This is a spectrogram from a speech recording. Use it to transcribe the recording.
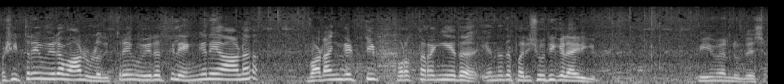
പക്ഷേ ഇത്രയും ഉയരമാണുള്ളത്. ഇത്രയും ഉയരത്തിൽ എങ്ങനെയാണ് വടം കെട്ടി പുറത്തിറങ്ങിയത് എന്നത് പരിശോധിക്കലായിരിക്കും പി വിന്റെ ഉദ്ദേശം.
